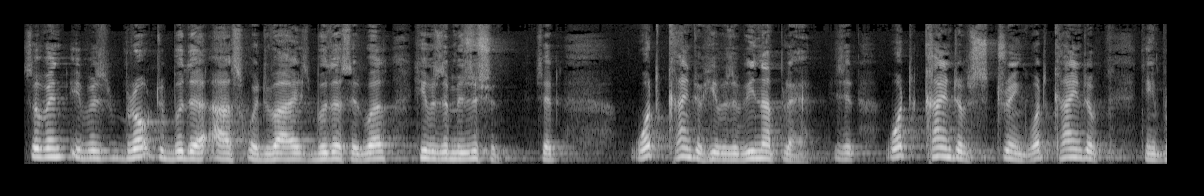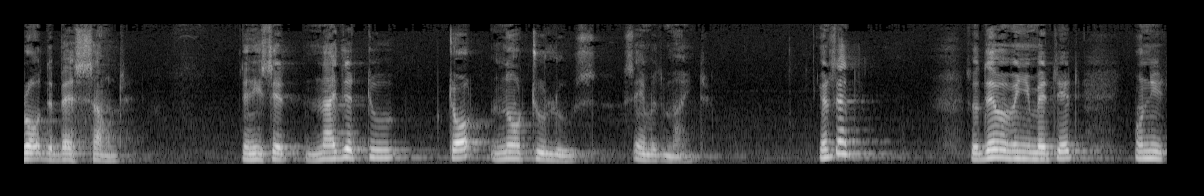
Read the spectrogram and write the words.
So when he was brought to Buddha, asked for advice, Buddha said, well, he was a musician. He said, what kind of, he was a veena player. He said, what kind of string, what kind of thing brought the best sound? Then he said, neither too taut nor too loose. Same with mind. You understand? So therefore when you meditate, only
